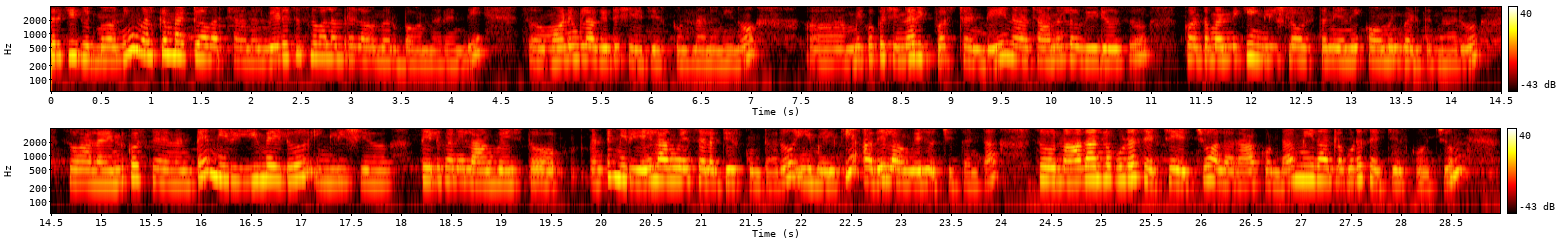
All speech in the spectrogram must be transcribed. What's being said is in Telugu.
అందరికీ good morning. Welcome back to our channel. Video చూసిన వాళ్ళందరూ ఎలా ఉన్నారు? బాగున్నారండి. సో మార్నింగ్ బ్లాగ్ అయితే షేర్ చేసుకుంటున్నాను నేను. మీకు ఒక చిన్న రిక్వెస్ట్ అండి. నా ఛానల్లో వీడియోస్ కొంతమందికి ఇంగ్లీష్లో వస్తాయని కామెంట్ పెడుతున్నారు. సో అలా ఎందుకు వస్తాయనంటే మీరు ఈమెయిల్ ఇంగ్లీష్ తెలుగు అనే లాంగ్వేజ్తో అంటే మీరు ఏ లాంగ్వేజ్ సెలెక్ట్ చేసుకుంటారో ఈమెయిల్కి అదే లాంగ్వేజ్ వచ్చిద్దంట. సో నా దాంట్లో కూడా సెట్ చేయొచ్చు అలా రాకుండా మీ దాంట్లో కూడా సెట్ చేసుకోవచ్చు.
